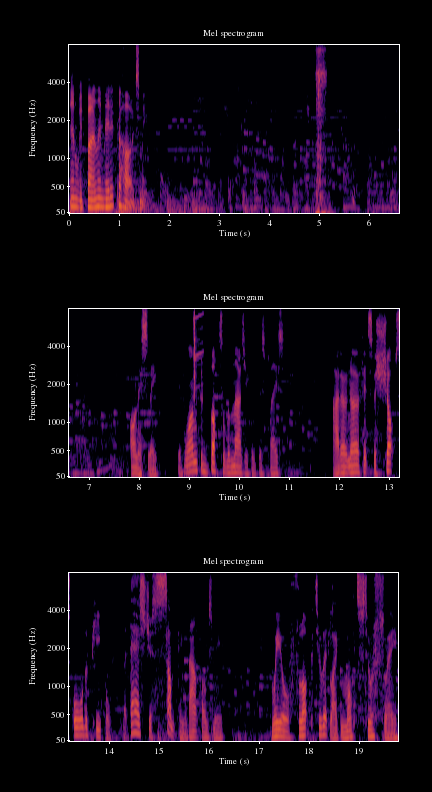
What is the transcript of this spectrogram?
And we finally made it to Hogsmeade. Honestly, if one could bottle the magic of this place. I don't know if it's the shops or the people, but there's just something about Hogsmeade. We all flock to it like moths to a flame.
